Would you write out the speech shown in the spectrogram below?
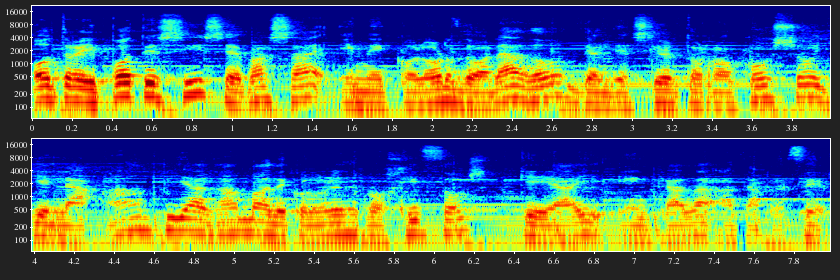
Otra hipótesis se basa en el color dorado del desierto rocoso y en la amplia gama de colores rojizos que hay en cada atardecer.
